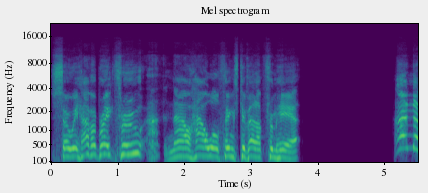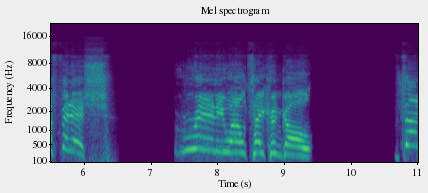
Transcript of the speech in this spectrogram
So we have a breakthrough. Now how will things develop from here? And the finish! Really well taken goal. That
